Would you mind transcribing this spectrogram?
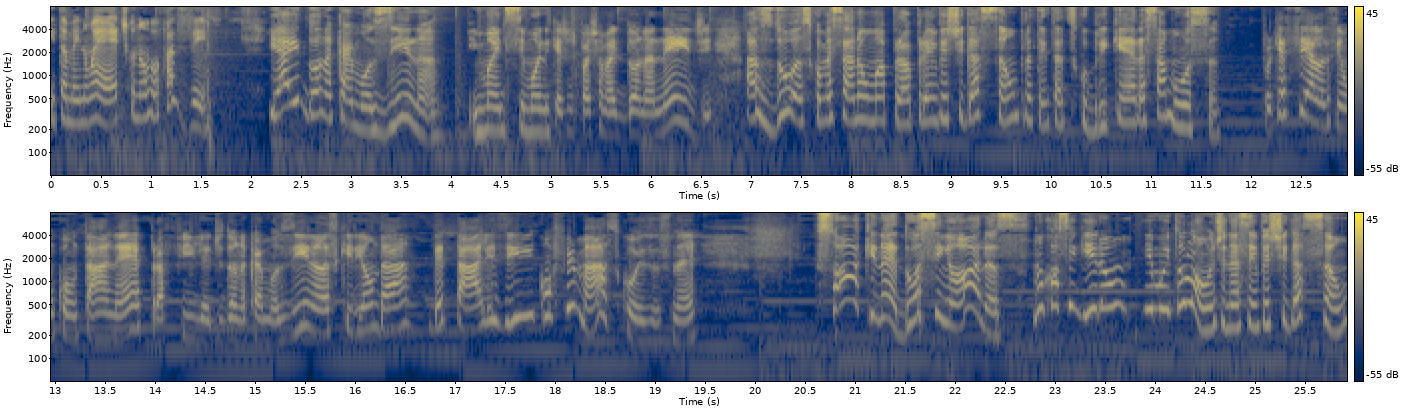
e também não é ético, não vou fazer. E aí, Dona Carmosina e mãe de Simone, que a gente pode chamar de Dona Neide, as duas começaram uma própria investigação para tentar descobrir quem era essa moça. Porque se elas iam contar, né, para a filha de Dona Carmosina, elas queriam dar detalhes e confirmar as coisas, né? Só que, né, duas senhoras não conseguiram ir muito longe nessa investigação.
